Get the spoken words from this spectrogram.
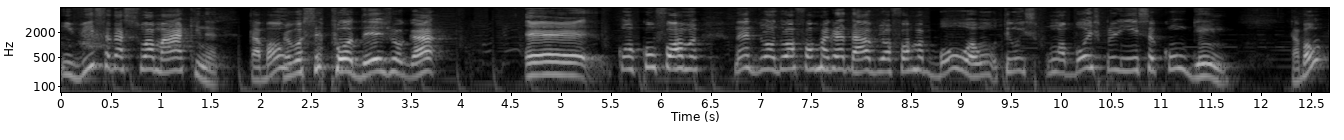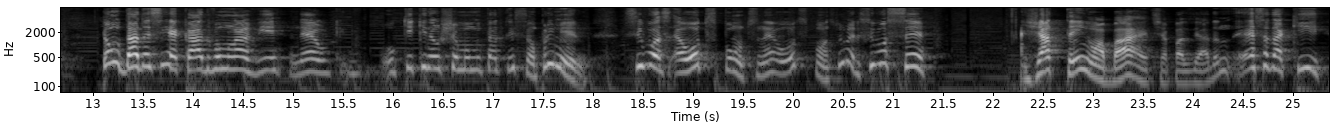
invista na sua máquina, tá bom? Para você poder jogar é, conforme, né, de uma, de uma, forma agradável, de uma forma boa, um, ter um, uma boa experiência com o game, tá bom? Então, dado esse recado, vamos lá ver, né, o, o que que não chama muita atenção. Primeiro, se você, é outros pontos, né, outros pontos. Primeiro, se você já tem uma Barret, rapaziada, essa daqui,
